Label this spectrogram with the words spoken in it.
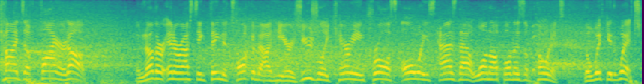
kinds of fired up. Another interesting thing to talk about here is usually Karrion Kross always has that one up on his opponent. The Wicked Witch,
